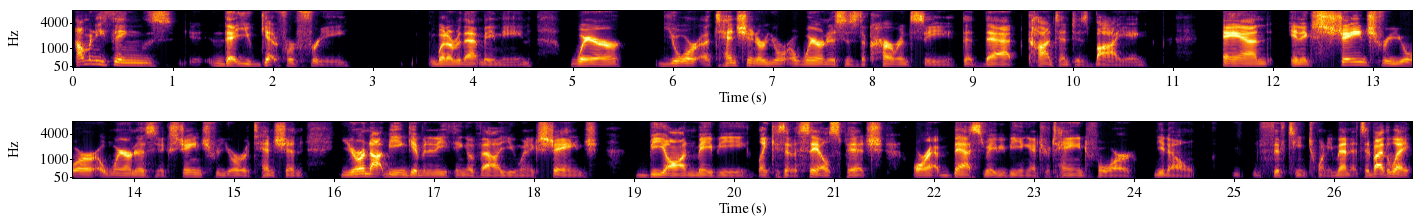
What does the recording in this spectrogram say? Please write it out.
how many things that you get for free, whatever that may mean, where your attention or your awareness is the currency that that content is buying. And in exchange for your awareness, in exchange for your attention, you're not being given anything of value in exchange beyond maybe like you said a sales pitch or at best maybe being entertained for you know 15 20 minutes. And by the way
